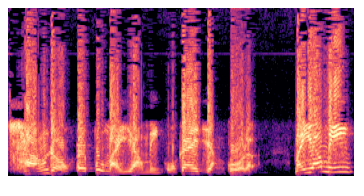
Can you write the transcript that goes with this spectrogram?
长荣而不买阳明？我刚才讲过了，买阳明，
